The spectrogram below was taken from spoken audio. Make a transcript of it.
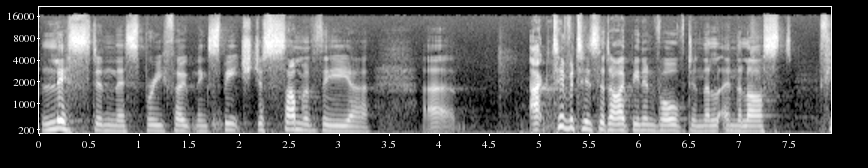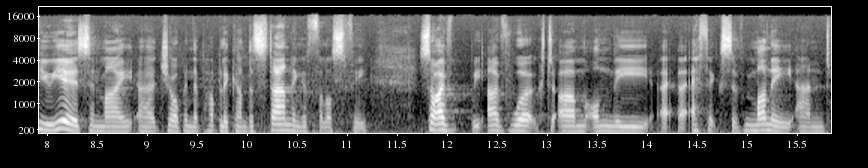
list in this brief opening speech just some of the uh, uh, activities that I've been involved in the, in the last few years in my uh, job in the public understanding of philosophy. So I've, I've worked um, on the uh, ethics of money and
